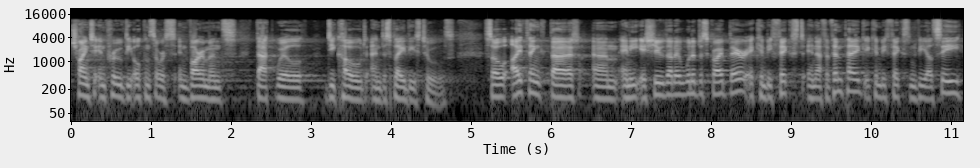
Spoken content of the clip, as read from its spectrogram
trying to improve the open source environments that will decode and display these tools. So I think that um, any issue that I would have described there, it can be fixed in FFmpeg, it can be fixed in VLC,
